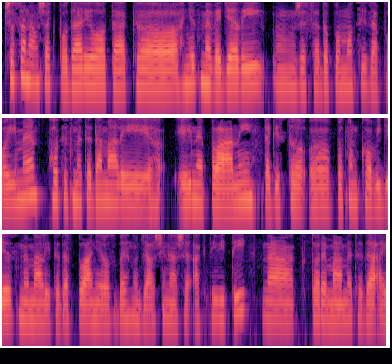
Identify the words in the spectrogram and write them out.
Čo sa nám však podarilo, tak eh, hneď sme vedeli, že sa do pomoci zapojíme. Hoci sme teda mali iné plány, takisto eh, po tom covide sme mali teda v pláne rozbehnúť ďalšie naše aktivity, na ktoré máme teda aj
